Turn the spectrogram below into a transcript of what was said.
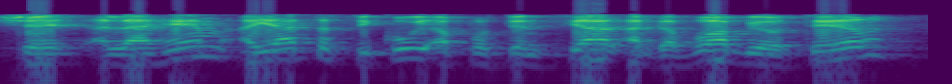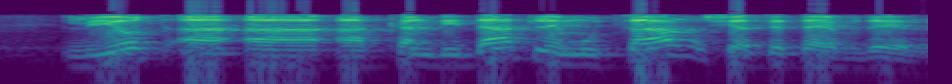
שלהם היה את הסיכוי, הפוטנציאל הגבוה ביותר להיות הקנדידט למוצר שיעשה את ההבדל.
